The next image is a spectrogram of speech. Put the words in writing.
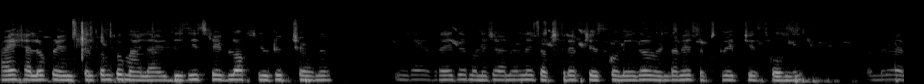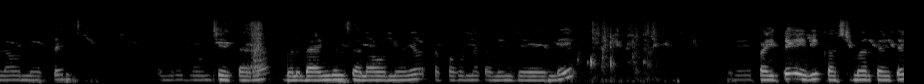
Hi hello friends. Welcome to my live. This is Shri blogs YouTube channel. ఇంకా ఎవరైతే మన ఛానల్ని సబ్స్క్రైబ్ చేసుకోలేదో వెంటనే సబ్స్క్రైబ్ చేసుకోండి. అందరూ ఎలా ఉన్నారు ఫ్రెండ్స్ అందరూ ఫోన్ చేశారా? మన బ్యాంగిల్స్ ఎలా ఉన్నాయో తప్పకుండా కమెంట్ చేయండి. రేపైతే ఇవి కస్టమర్కి అయితే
